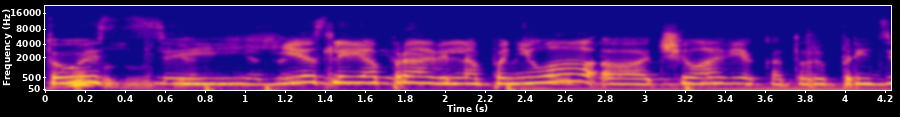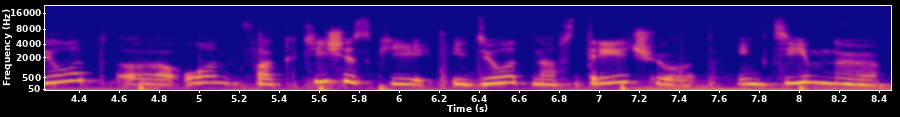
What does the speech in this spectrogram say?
То ну, есть, э, если я правильно поняла, э, человек, который придет, он фактически идет навстречу интимную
